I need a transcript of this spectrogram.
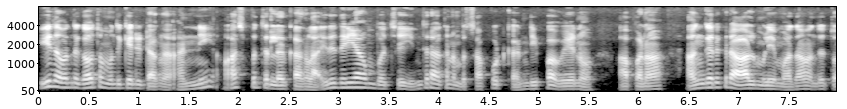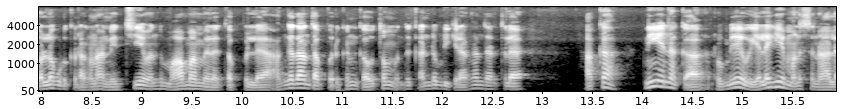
இதை வந்து கௌதம் வந்து கேட்டுட்டாங்க. அண்ணி ஆஸ்பத்திரியில் இருக்காங்களா? இது தெரியாமல் போச்சு. இந்திராவுக்கு நம்ம சப்போர்ட் கண்டிப்பாக வேணும். அப்போனா அங்கே இருக்கிற ஆள் மூலியமாக தான் வந்து தொல்லை கொடுக்குறாங்கன்னா நிச்சயம் வந்து மாமா மேலே தப்பு இல்லை. அங்கே தான் தப்பு இருக்குன்னு கௌதம் வந்து கண்டுபிடிக்கிறாங்க அந்த இடத்துல. அக்கா நீ என்னக்கா? ரொம்ப இலகிய மனசுனால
